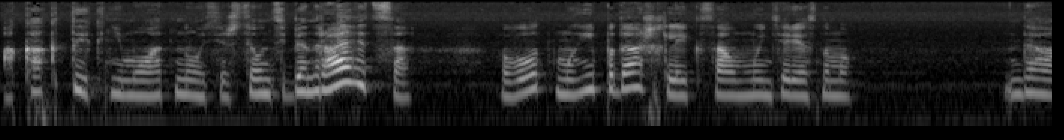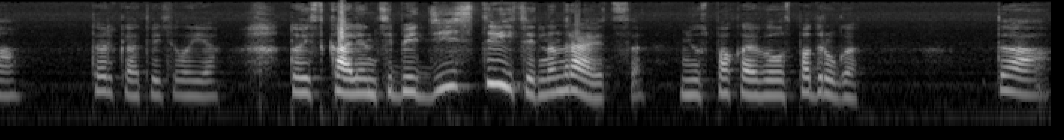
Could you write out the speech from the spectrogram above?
«А как ты к нему относишься? Он тебе нравится?» Вот мы и подошли к самому интересному. Да, только ответила я. То есть Калин тебе действительно нравится? Не успокаивалась подруга. Да,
